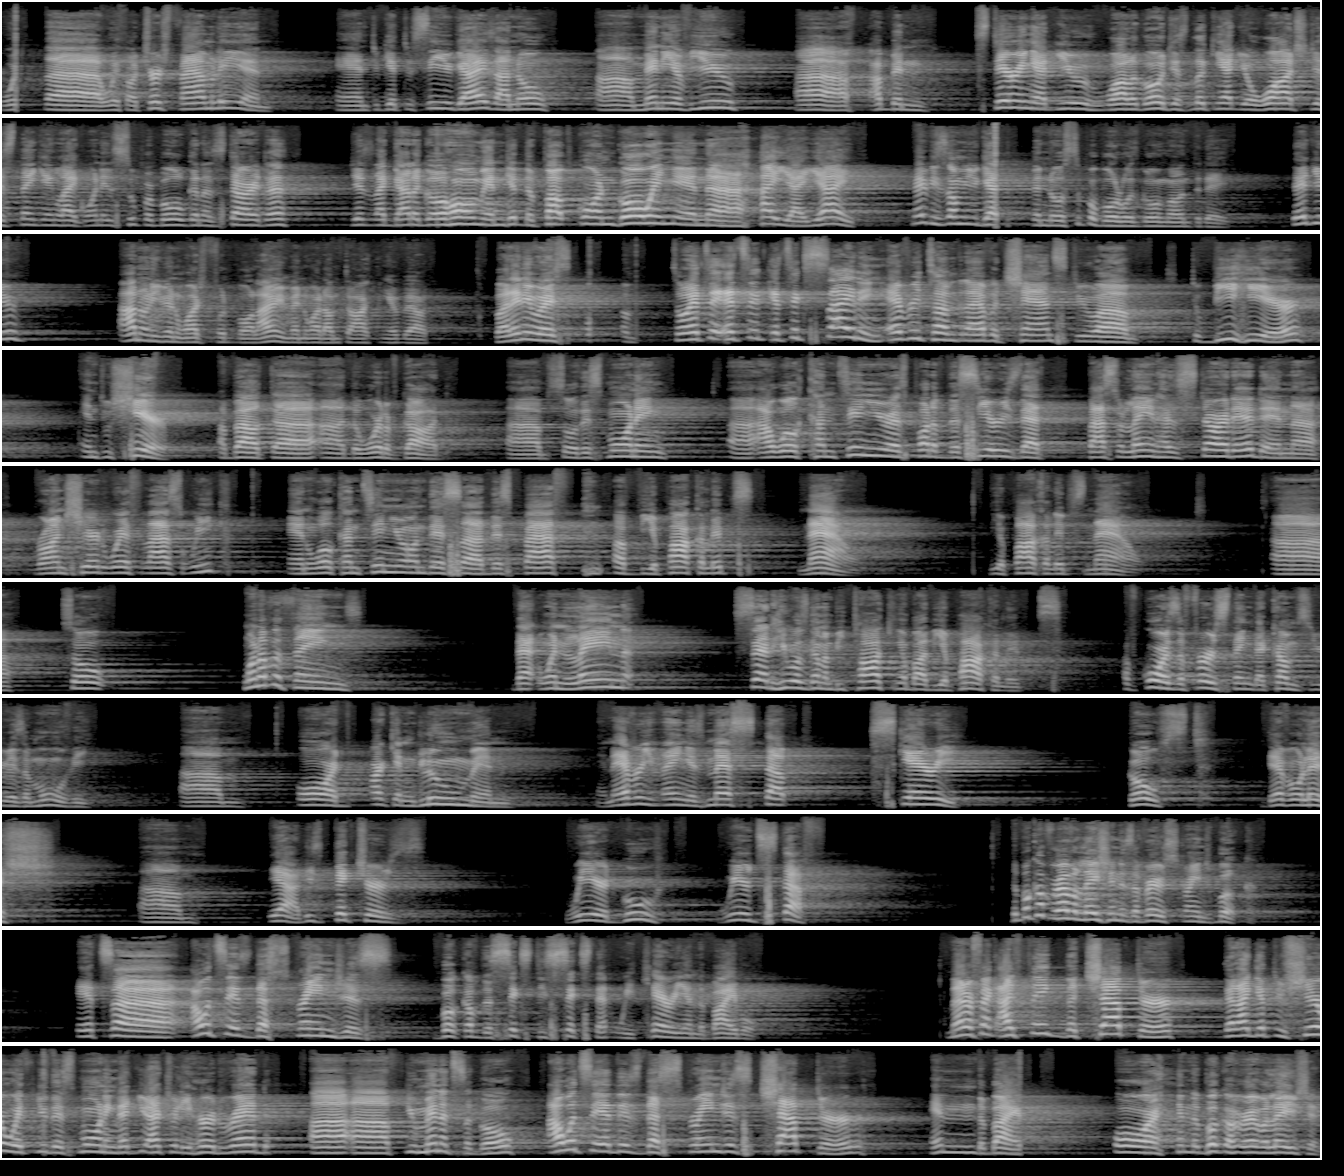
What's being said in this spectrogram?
with, uh, with our church family and, and to get to see you guys. I know uh, many of you, uh, I've been staring at you a while ago, just looking at your watch, just thinking like, when is Super Bowl gonna start? Huh? Just like gotta go home and get the popcorn going, and uh, ay ay ay. Maybe some of you guys didn't know Super Bowl was going on today. Did you? I don't even watch football. I don't even know what I'm talking about. But anyways, um, so it's it's it's exciting every time that I have a chance to um, to be here and to share about uh, uh, the Word of God. Uh, so this morning uh, I will continue as part of the series that Pastor Lane has started and uh, Ron shared with last week, and we'll continue on this, uh, this path of the apocalypse now. The apocalypse now. Uh, so, one of the things that when Lane said he was going to be talking about the apocalypse, of course, the first thing that comes to you is a movie, um, or dark and gloom and and everything is messed up, scary, ghost, devilish. Um, yeah, these pictures, weird, goo, weird stuff. The book of Revelation is a very strange book. It's, uh, I would say, it's the strangest book of the 66 that we carry in the Bible. Matter of fact, I think the chapter that I get to share with you this morning that you actually heard read uh, uh, a few minutes ago I would say it is the strangest chapter in the Bible or in the book of Revelation.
